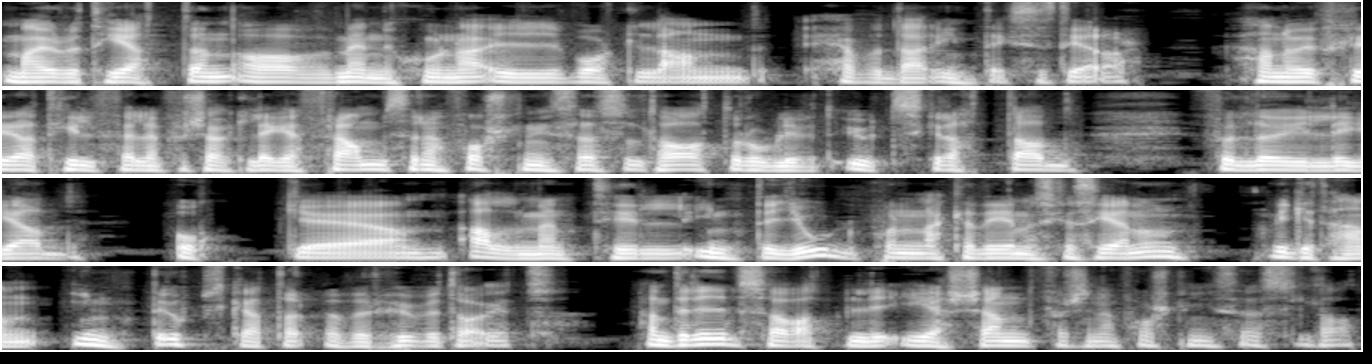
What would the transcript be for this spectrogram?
majoriteten av människorna i vårt land hävdar inte existerar. Han har vid flera tillfällen försökt lägga fram sina forskningsresultat och då blivit utskrattad, förlöjligad Eh, allmänt till inte gjord på den akademiska scenen, vilket han inte uppskattar överhuvudtaget. Han drivs av att bli erkänd för sina forskningsresultat.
